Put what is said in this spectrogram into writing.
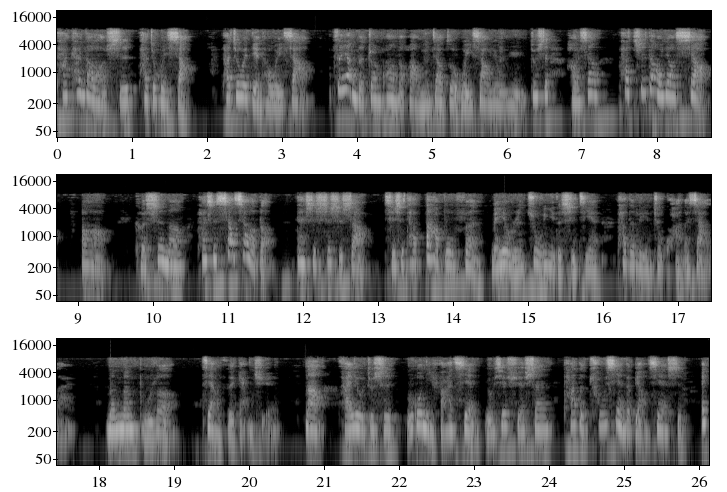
他看到老师，他就会笑，他就会点头微笑。这样的状况的话，我们叫做微笑忧郁，就是好像他知道要笑啊、可是呢，他是笑笑的，但是事实上。其实他大部分没有人注意的时间，他的脸就垮了下来，闷闷不乐这样子的感觉。那还有就是，如果你发现有些学生他的出现的表现是，哎，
